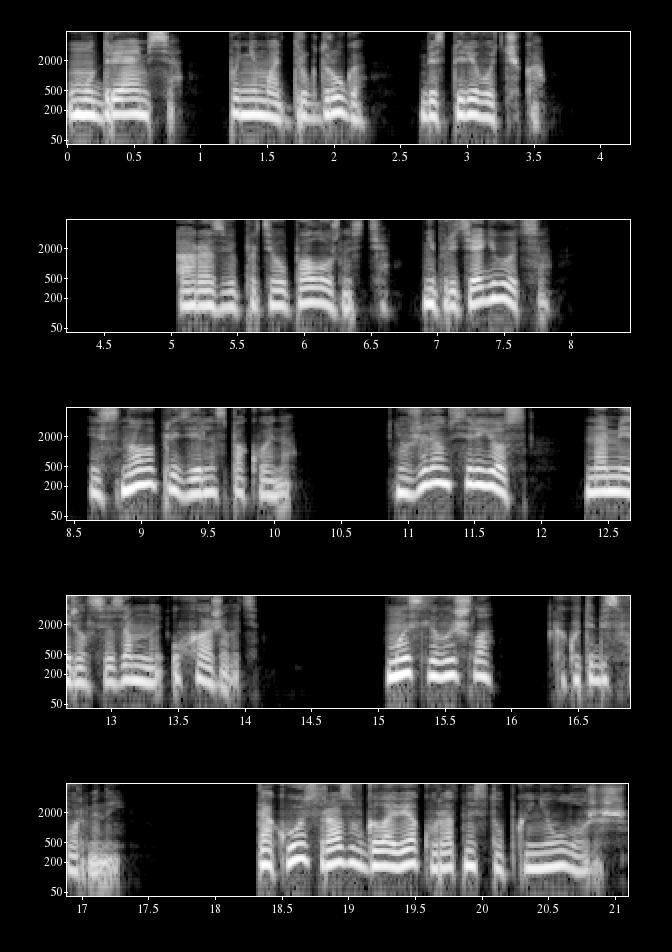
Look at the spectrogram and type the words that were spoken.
умудряемся понимать друг друга без переводчика. А разве противоположности не притягиваются? И снова предельно спокойно. Неужели он всерьез намерился за мной ухаживать? Мысль вышла какой-то бесформенной. Такую сразу в голове аккуратной стопкой не уложишь.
